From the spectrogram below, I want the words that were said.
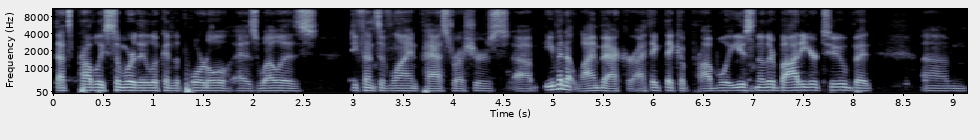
that's probably somewhere they look in the portal as well as defensive line pass rushers. Uh, even at linebacker, I think they could probably use another body or two, but um,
